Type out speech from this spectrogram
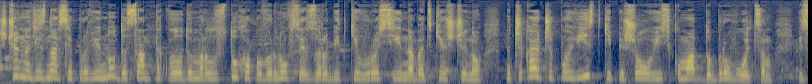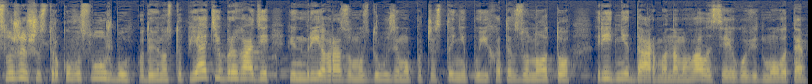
Щойно дізнався про війну, десантник Володимир Листуха повернувся із заробітків в Росії на батьківщину. Не чекаючи повістки, пішов у військкомат добровольцем. Відслуживши строкову службу у 95-й бригаді, він мріяв разом із друзями по частині поїхати в зону АТО. Рідні дарма намагалися його відмовити.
